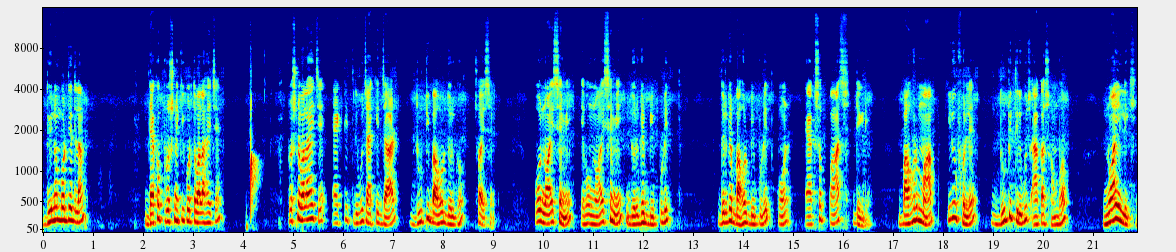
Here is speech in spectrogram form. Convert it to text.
দুই নম্বর দিয়ে দিলাম দেখো প্রশ্নে কি করতে বলা হয়েছে? প্রশ্ন বলা হয়েছে, একটি ত্রিভুজ আঁকি যার দুটি বাহুর দৈর্ঘ্য ছয় সেমি ও নয় সেমি এবং নয় সেমি দৈর্ঘ্যের বিপরীত, দৈর্ঘ্যের বাহুর বিপরীত কোণ একশো পাঁচ ডিগ্রি। বাহুর মাপ কিরূপ হলে দুটি ত্রিভুজ আঁকা সম্ভব? নয় লিখি।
